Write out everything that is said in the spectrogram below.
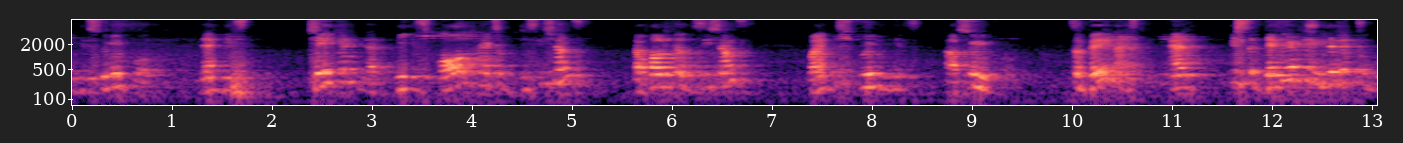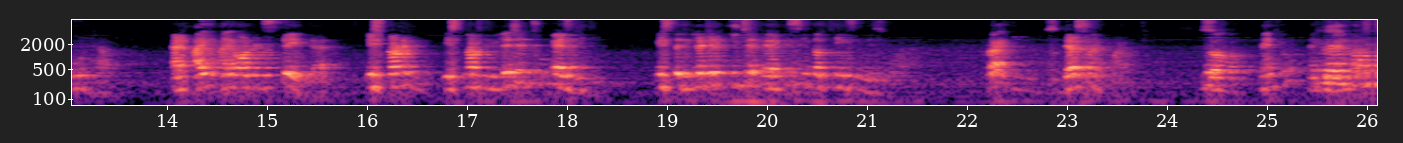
in his swimming pool then he's taken that he is all kinds of decisions the political decisions when he's in his uh, swimming pool it's a very nice thing and it's definitely related to good health and I, I already said that it's not a, it's not related to SDG it's related each and every single things in this world right so that's my point so thank you thank you very much.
